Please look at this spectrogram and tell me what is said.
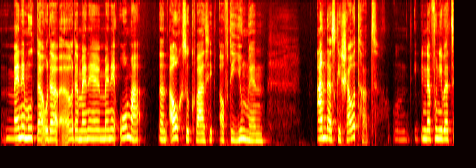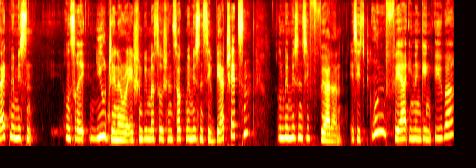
meine Mutter oder, oder meine, meine Oma dann auch so quasi auf die Jungen anders geschaut hat. Und ich bin davon überzeugt, wir müssen unsere New Generation, wie man so schön sagt, wir müssen sie wertschätzen und wir müssen sie fördern. Es ist unfair ihnen gegenüber,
